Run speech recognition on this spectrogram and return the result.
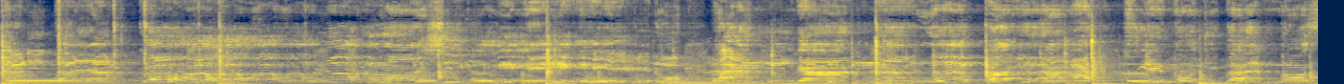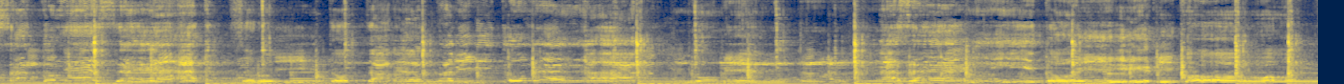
成田屋この半がパ次の二番の里がさそろりとたら旅人がごめんなさいと言い込ん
